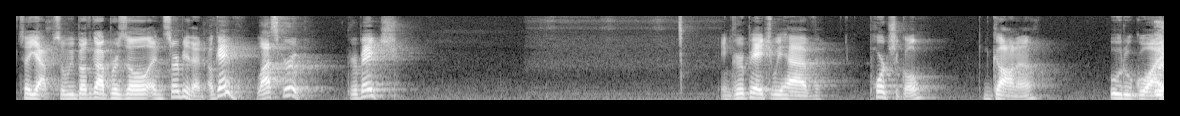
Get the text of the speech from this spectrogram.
So yeah, so we both got Brazil and Serbia then. Okay, last group, Group H. In Group H, we have Portugal, Ghana, Uruguay,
